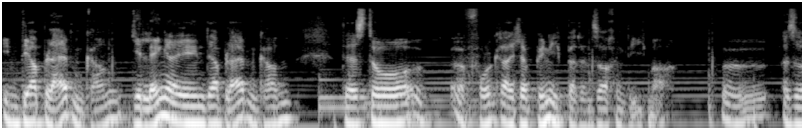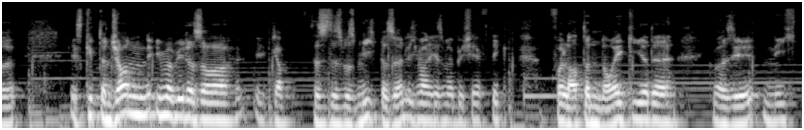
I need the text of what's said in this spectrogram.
in der bleiben kann, je länger ich in der bleiben kann, desto erfolgreicher bin ich bei den Sachen, die ich mache. Äh, also es gibt dann schon immer wieder so, ich glaube, das ist das, was mich persönlich manches Mal beschäftigt, vor lauter Neugierde quasi nicht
